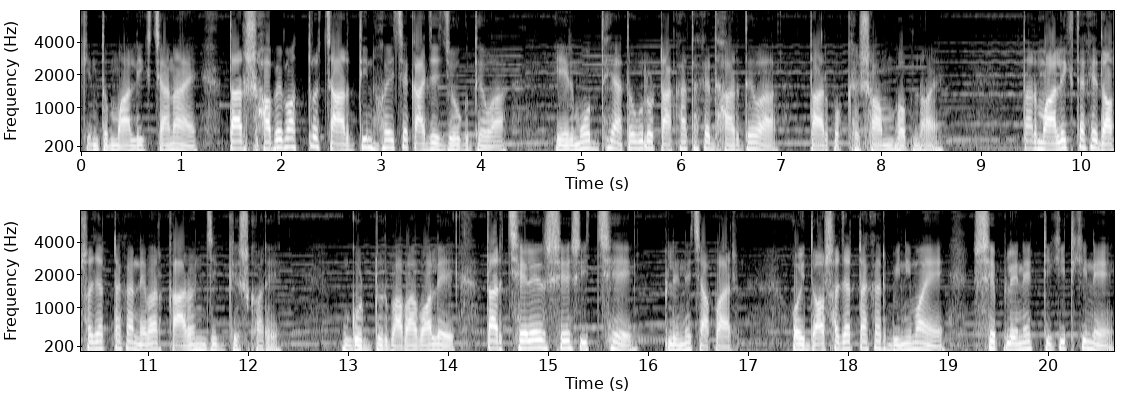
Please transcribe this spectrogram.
কিন্তু মালিক জানায়, তার সবেমাত্র চার দিন হয়েছে কাজে যোগ দেওয়া। এর মধ্যে এতগুলো টাকা তাকে ধার দেওয়া তার পক্ষে সম্ভব নয়। তার মালিক তাকে দশ হাজার টাকা নেবার কারণ জিজ্ঞেস করে। গুড্ডুর বাবা বলে, তার ছেলের শেষ ইচ্ছে প্লেনে চাপার। ওই দশ হাজার টাকার বিনিময়ে সে প্লেনের টিকিট কিনে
